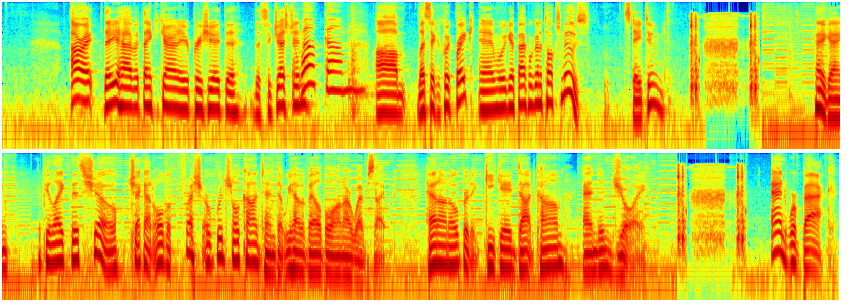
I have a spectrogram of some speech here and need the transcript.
all right, there you have it. Thank you, Karen. I appreciate the the suggestion. You're Welcome. Um, let's take a quick break, and when we get back, we're going to talk some news. Stay tuned. Hey, gang. If you like this show, check out all the fresh original content that we have available on our website. Head on over to geekade.com and enjoy. And we're back.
